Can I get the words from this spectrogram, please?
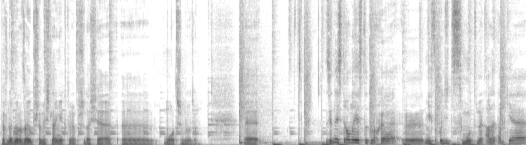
pewnego rodzaju przemyślenie, które przyda się e, młodszym ludziom. Z jednej strony jest to trochę, nie chcę powiedzieć smutne, ale takie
